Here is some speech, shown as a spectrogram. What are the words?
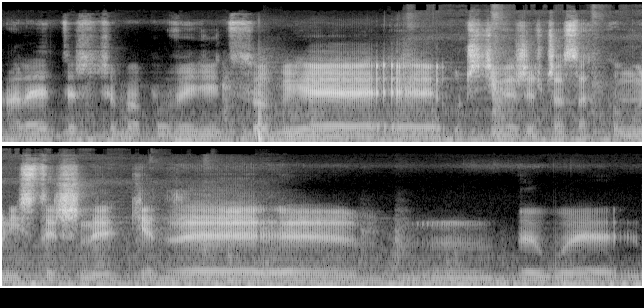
ale też trzeba powiedzieć sobie e, uczciwie, że w czasach komunistycznych, kiedy e, były,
